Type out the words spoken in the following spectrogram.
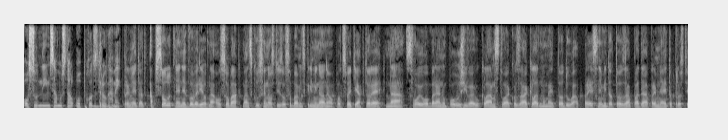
Osudným sa mu stal obchod s drogami. Pre mňa je to absolútne nedôveryhodná osoba. Mám skúsenosti s osobami z kriminálneho podsvetia, ktoré na svoju obranu obranu používajú klamstvo ako základnú metódu a presne mi do toho zapadá. Pre mňa je to proste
